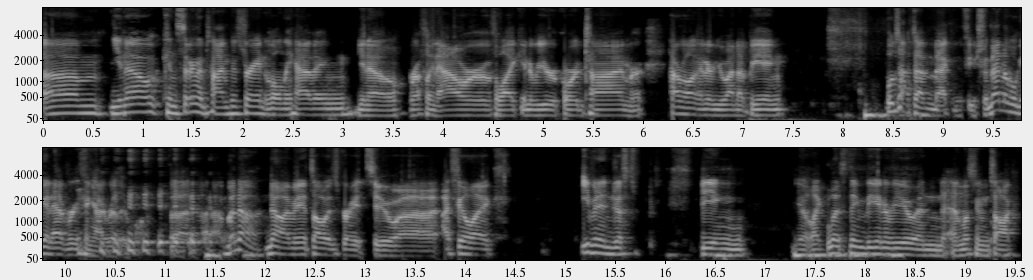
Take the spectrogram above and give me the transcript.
Um, you know, considering the time constraint of only having, you know, roughly an hour of like interview record time or however long interview end up being, we'll just have to have him back in the future. Then we'll get everything I really want. but, uh, but no, no, I mean, it's always great to, uh, I feel like even in just being, you know, like listening to the interview and, and listening to talk,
